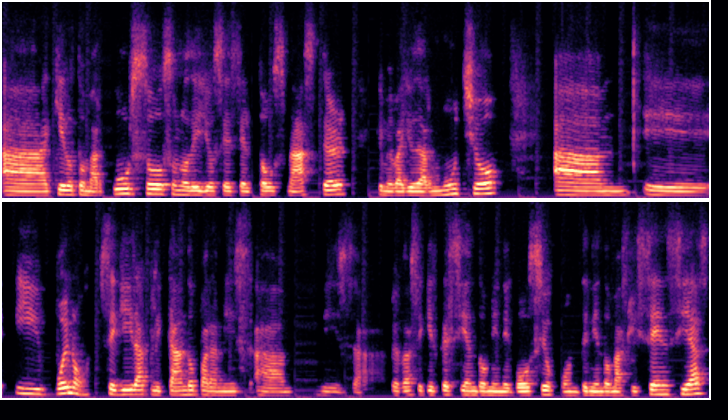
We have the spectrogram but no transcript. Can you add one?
uh, quiero tomar cursos, uno de ellos es el Toastmaster, que me va a ayudar mucho. Eh, y bueno, seguir aplicando para mis, mis ¿verdad? Seguir creciendo mi negocio con teniendo más licencias,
